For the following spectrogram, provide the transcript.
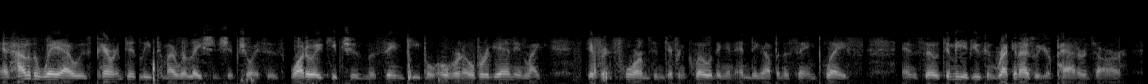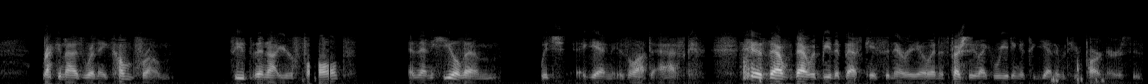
and how did the way I was parented lead to my relationship choices? Why do I keep choosing the same people over and over again in like different forms and different clothing and ending up in the same place? And so, to me, if you can recognize what your patterns are, recognize where they come from, see that they're not your fault, and then heal them, which again is a lot to ask. that that would be the best case scenario, and especially like reading it together with your partners is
